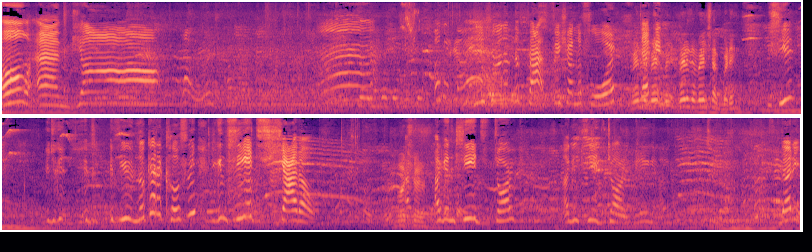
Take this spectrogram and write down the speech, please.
Oh, and yeah. Can you show them the fat fish on the floor? Where, That where, can- where, is the whale shark, buddy? you see it? You can, if, if you look at it closely, you can see its shadow. What shadow? I can see it's dark. I can see it dark. Daddy.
